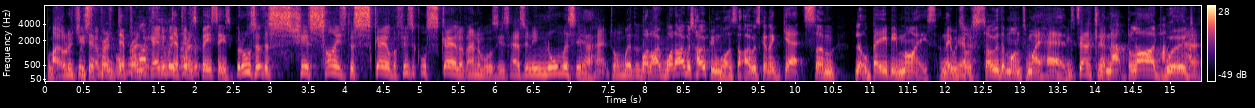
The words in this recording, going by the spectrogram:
biology is so different- different- different species. but also the sheer size, the scale, the physical scale of animals is, has an enormous Yeah. impact on whether. Well, I, what I was hoping was that I was going to get some little baby mice, and they would sort of sew them onto my head, Exactly. and that blood would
